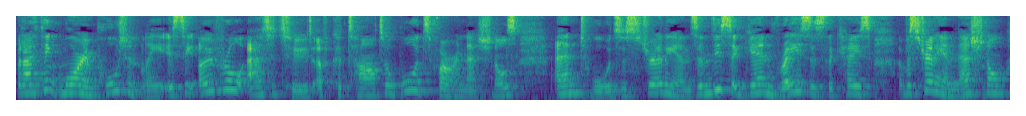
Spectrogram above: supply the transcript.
But I think more importantly is the overall attitude of Qatar towards foreign nationals and towards Australians. And this again raises the case of Australian national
